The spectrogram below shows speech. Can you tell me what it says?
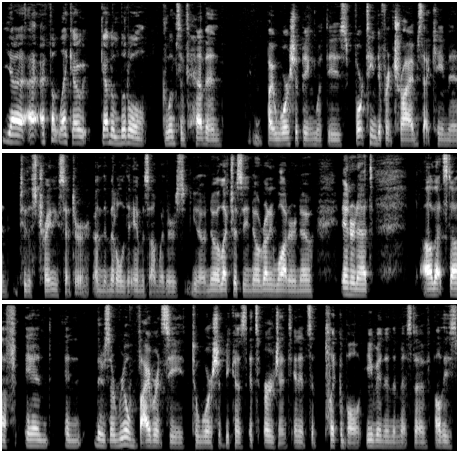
yeah, I, I felt like I got a little glimpse of heaven by worshiping with these 14 different tribes that came in to this training center in the middle of the Amazon where there's, you know, no electricity, no running water, no internet, all that stuff. And and there's a real vibrancy to worship because it's urgent and it's applicable even in the midst of all these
